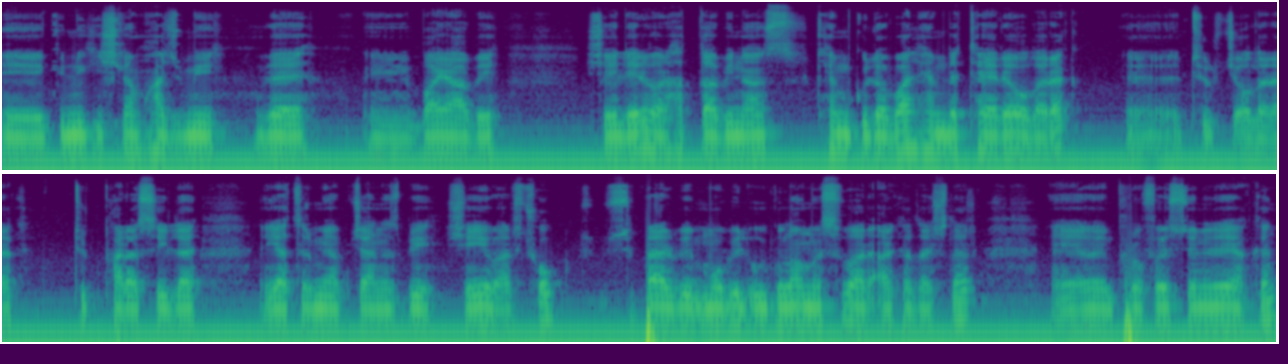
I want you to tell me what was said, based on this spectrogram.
e, günlük işlem hacmi ve e, bayağı bir şeyleri var. Hatta Binance hem global hem de TR olarak e, Türkçe olarak Türk parasıyla yatırım yapacağınız bir şeyi var. Çok süper bir mobil uygulaması var arkadaşlar. E, profesyonele yakın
